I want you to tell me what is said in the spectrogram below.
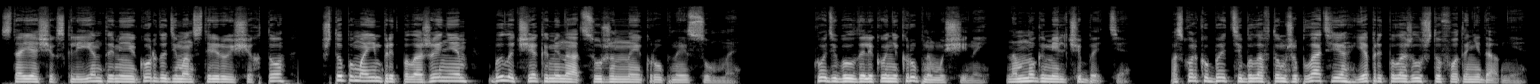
стоящих с клиентами и гордо демонстрирующих то, что по моим предположениям было чеками на отсуженные крупные суммы. Коди был далеко не крупным мужчиной, намного мельче Бетти. Поскольку Бетти была в том же платье, я предположил, что фото недавнее.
